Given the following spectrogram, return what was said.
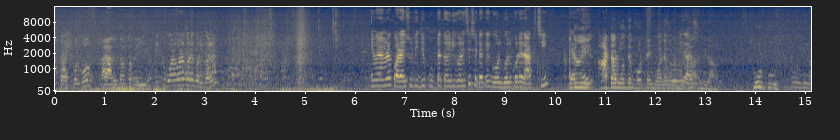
স্টার্ট করব আর আলুর দাম তো হয়েই গেছে। একটু বড় বড় করে করি বলো। এবার আমরা কড়াইশুটির যে পুরটা তৈরি করেছি সেটাকে গোল গোল করে রাখছি। যাতে আটার মধ্যে ভরতে ময়দার মধ্যে ভরতে সুবিধা হবে। পুর পুর। পুরগুলো।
